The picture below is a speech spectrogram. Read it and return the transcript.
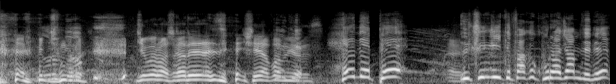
Cumhur, Cumhurbaşkanı şey yapamıyoruz. HDP 3. ittifakı kuracağım dedi.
